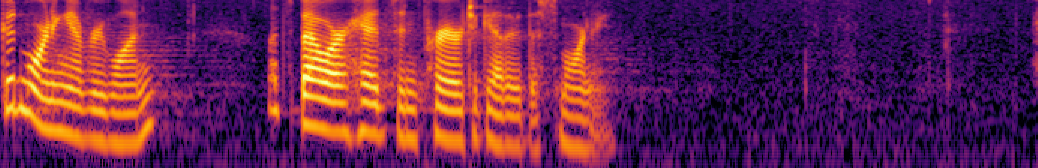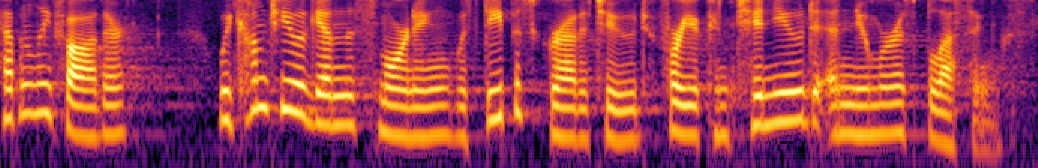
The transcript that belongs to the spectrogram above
Good morning, everyone. Let's bow our heads in prayer together this morning. Heavenly Father, we come to you again this morning with deepest gratitude for your continued and numerous blessings.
